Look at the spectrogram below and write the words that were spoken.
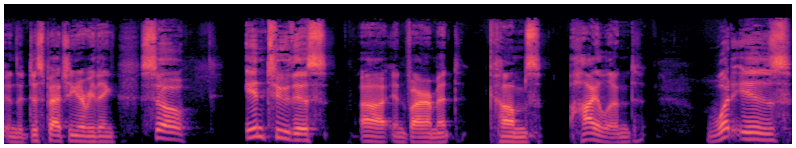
and the dispatching and everything. So into this uh, environment comes Highland. What is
